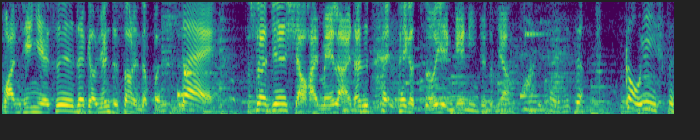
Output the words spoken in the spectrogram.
婉婷也是那个原子少年的粉丝。对。虽然今天小孩没来，但是配配个泽言给你，你觉得怎么样？哇塞，你这够意思。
